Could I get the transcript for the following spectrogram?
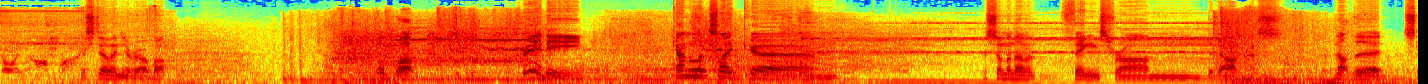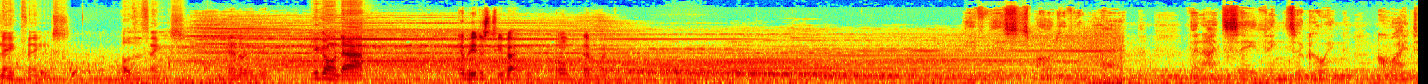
going offline. You're still in your robot. Oh, wow. Pretty. Kind of looks like um, some of the things from The Darkness. Not the snake things. Other things. Yeah, I know what you mean. You're going down. Yeah, but he just teabagged me. Oh, never mind. Going quite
